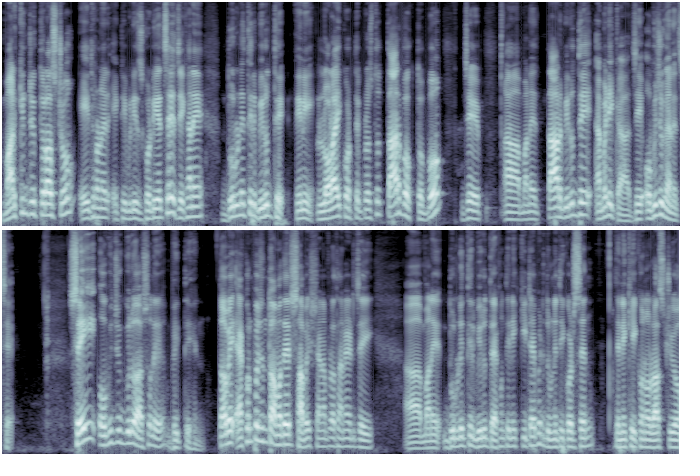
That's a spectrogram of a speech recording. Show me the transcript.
মার্কিন যুক্তরাষ্ট্র এই ধরনের অ্যাক্টিভিটিস ঘটিয়েছে, যেখানে দুর্নীতির বিরুদ্ধে তিনি লড়াই করতে প্রস্তুত। তার বক্তব্য যে মানে তার বিরুদ্ধে আমেরিকা যে অভিযোগ এনেছে, সেই অভিযোগগুলো আসলে ভিত্তিহীন। তবে এখন পর্যন্ত আমাদের সাবেক সেনাপ্রধানের যেই মানে দুর্নীতির বিরুদ্ধে এখন তিনি কী টাইপের দুর্নীতি করছেন, তিনি কি কোনো রাষ্ট্রীয়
